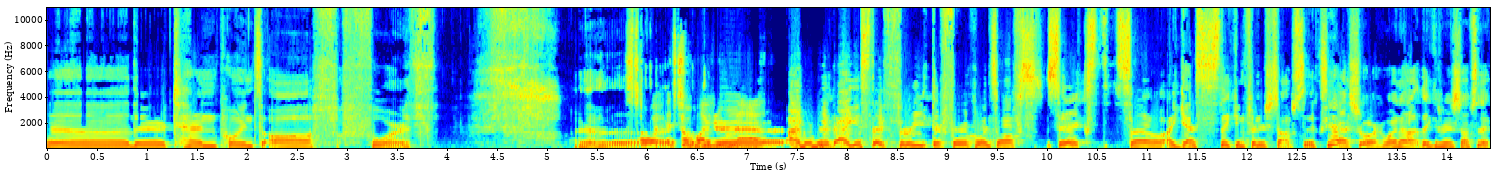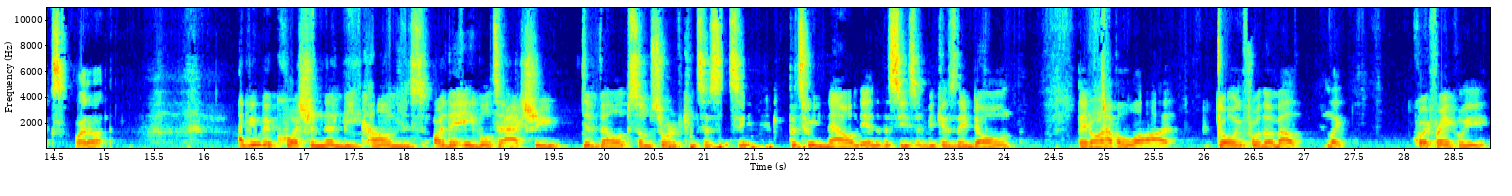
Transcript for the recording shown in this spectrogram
Uh, they're ten points off fourth so, so by your math, I mean, I guess they're three, they're four points off sixth. So I guess they can finish top six. Yeah, sure. Why not? They can finish top six. Why not? I think the question then becomes: Are they able to actually develop some sort of consistency between now and the end of the season? Because they don't, they don't have a lot going for them out. Like, quite frankly,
